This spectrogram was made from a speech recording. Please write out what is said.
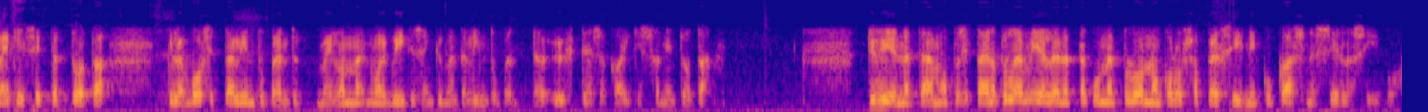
mekin sitten tuota, kyllä vuosittain lintupöntöt, meillä on noin 50 lintupönttöä yhteensä kaikissa, niin tuota, tyhjennetään, mutta sitten aina tulee mieleen, että kun ne luonnonkolossa pesii, niin kuka ne siellä siivoo?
